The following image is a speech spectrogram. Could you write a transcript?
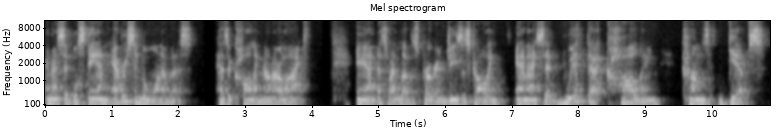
And I said, Well, Stan, every single one of us has a calling on our life. And that's why I love this program, Jesus Calling. And I said, with that calling comes gifts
